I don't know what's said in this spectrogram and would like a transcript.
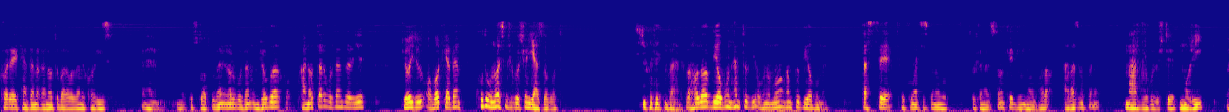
کار کندن قنات و برآوردن کاریز استاد بودن اینا رو بردن اونجا و قنات در بردن و یه جایی رو آباد کردن. خود اونا اسمش گذاشتن یزدآباد. بله. و حالا بیابون هم تو بیابون ما هم تو بیابونه دست حکومتی به نام ترکمنستان که نام ها رو عوض می‌کنه. مرد رو گذاشته ماری و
